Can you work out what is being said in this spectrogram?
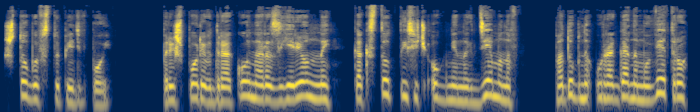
чтобы вступить в бой. Пришпорив дракона, разъяренный, как сто тысяч огненных демонов, подобно ураганному ветру,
